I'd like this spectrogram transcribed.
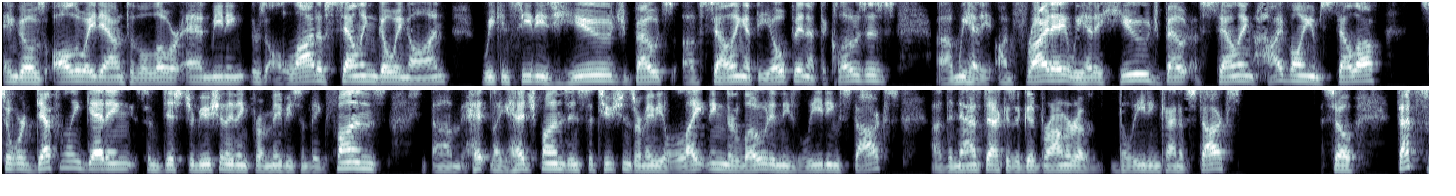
and goes all the way down to the lower end, meaning there's a lot of selling going on. We can see these huge bouts of selling at the open, at the closes. Um, we had a, on Friday, we had a huge bout of selling, high volume sell off. So we're definitely getting some distribution, I think, from maybe some big funds, um, he- like hedge funds, institutions are maybe lightening their load in these leading stocks. Uh, the Nasdaq is a good barometer of the leading kind of stocks. So that's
